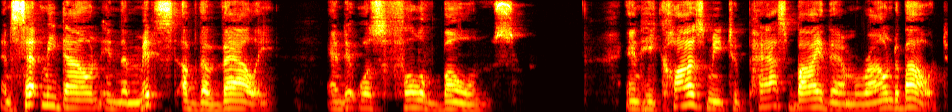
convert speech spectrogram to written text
and set me down in the midst of the valley, and it was full of bones. And he caused me to pass by them round about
